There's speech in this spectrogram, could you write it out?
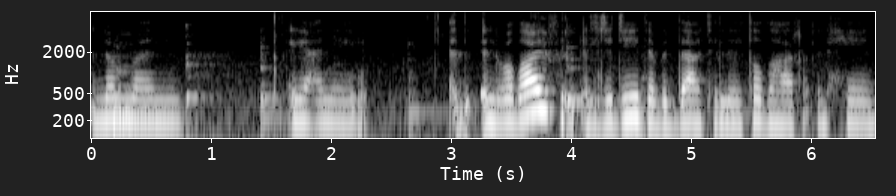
لما يعني الوظائف الجديدة بالذات اللي تظهر الحين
